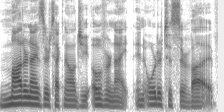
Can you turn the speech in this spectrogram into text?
modernize their technology overnight in order to survive.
